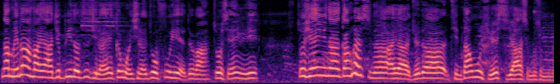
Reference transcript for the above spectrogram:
那没办法呀，就逼着自己来跟我一起来做副业，对吧？做闲鱼，做闲鱼呢，刚开始呢，哎呀，觉得挺耽误学习啊，什么什么的。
